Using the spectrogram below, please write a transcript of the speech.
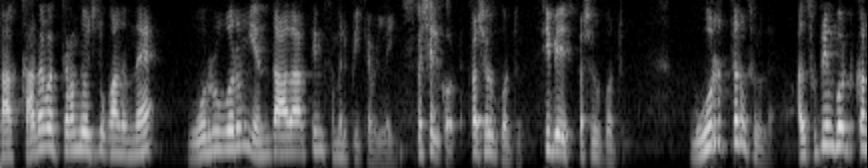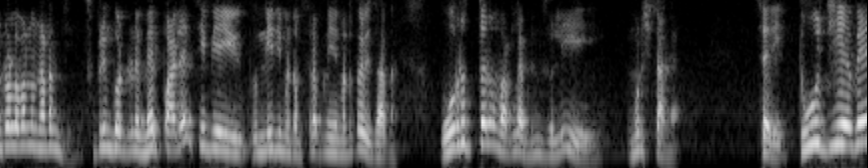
நான் கதவை திறந்து வச்சுட்டு உட்கார்ந்திருந்தேன். ஒருவரும் எந்த ஆதாரத்தையும் சமர்ப்பிக்கவில்லை. Special court special court CBI special court ஒருத்தரும் சொல்லல. அது சுப்ரீம் கோர்ட் கண்ட்ரோல்ல தானே நடந்துச்சு. சுப்ரீம் கோர்ட்டுடைய மேற்பாடு சிபிஐ நீதிமன்றம் சிறப்பு நீதிமன்றத்தில் விசாரணை. ஒருத்தரும் வரல அப்படின்னு சொல்லி முடிச்சிட்டாங்க. சரி டூ ஜியவே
